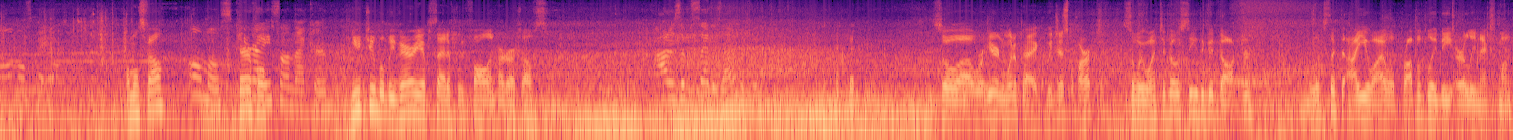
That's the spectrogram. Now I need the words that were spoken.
Almost failed. almost fell Almost. Careful. Pure ice on that curb. youtube will be very upset if we fall and hurt ourselves Not as upset as I would be. So uh, we're here in Winnipeg. We just parked, so we went to go see the good doctor. It looks like the IUI will probably be early next month.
